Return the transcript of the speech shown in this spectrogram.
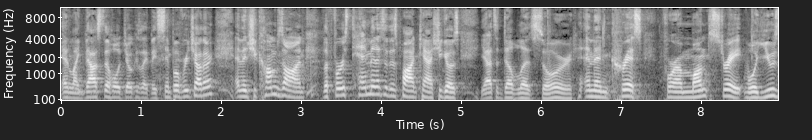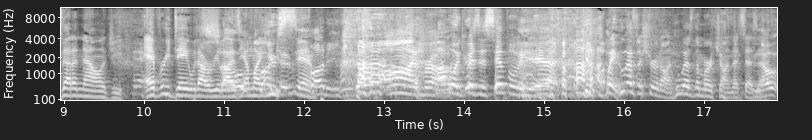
and like that's the whole joke is like they simp over each other. And then she comes on the first ten minutes of this podcast, she goes, "Yeah, it's a double-edged sword." And then Chris, for a month straight, will use that analogy every day without realizing. So I'm like, "You fucking simp." funny. Come on, bro. My boy Chris is simple here. Wait, who has the shirt on? Who has the merch on that says that? No,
